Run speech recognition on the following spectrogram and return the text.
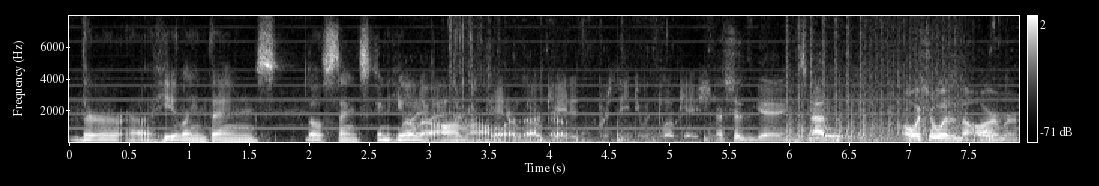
their uh, healing things. Those things can heal their armor all the way container back up. located. Proceed to its location. That shit's gay. It's Not. I wish it wasn't the armor.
